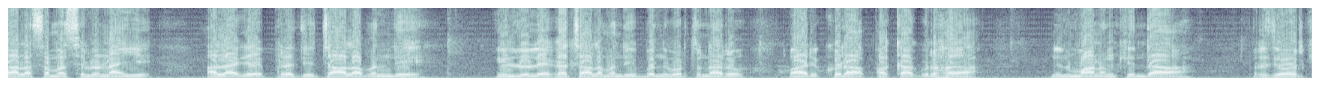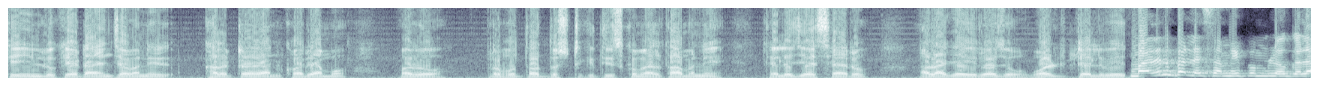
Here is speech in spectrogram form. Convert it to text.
చాలా సమస్యలు ఉన్నాయి అలాగే ప్రతి చాలామంది ఇండ్లు లేక చాలామంది ఇబ్బంది పడుతున్నారు. వారికి కూడా పక్కా గృహ నిర్మాణం కింద ప్రతి ఒక్కరికి ఇండ్లు కేటాయించామని కలెక్టర్ గారిని కోరాము. వారు ప్రభుత్వ దృష్టికి తీసుకుని వెళ్తామని తెలియజేశారు. అలాగే ఈరోజు వరల్డ్ టెలివిజన్ మదనపల్లె సమీపంలో గల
